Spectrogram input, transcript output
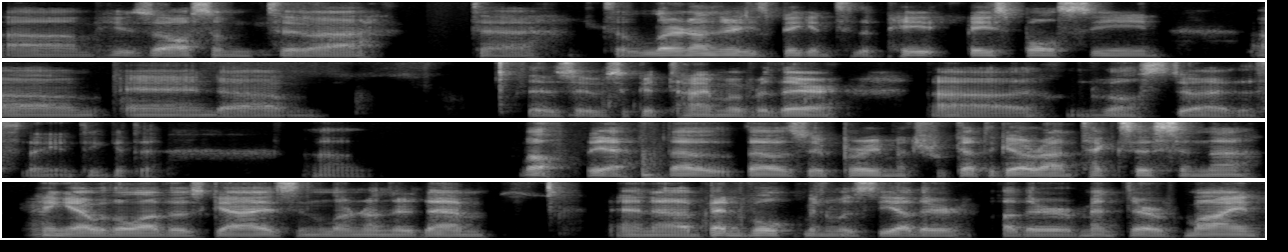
Um, he was awesome to uh, to to learn under. He's big into the baseball scene, um, and um, it was it was a good time over there. Uh, who else do I have this thing? I didn't get. Uh, well, yeah, that that was it. Pretty much got to go around Texas and uh, hang out with a lot of those guys and learn under them. And uh, Ben Volkman was the other other mentor of mine.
